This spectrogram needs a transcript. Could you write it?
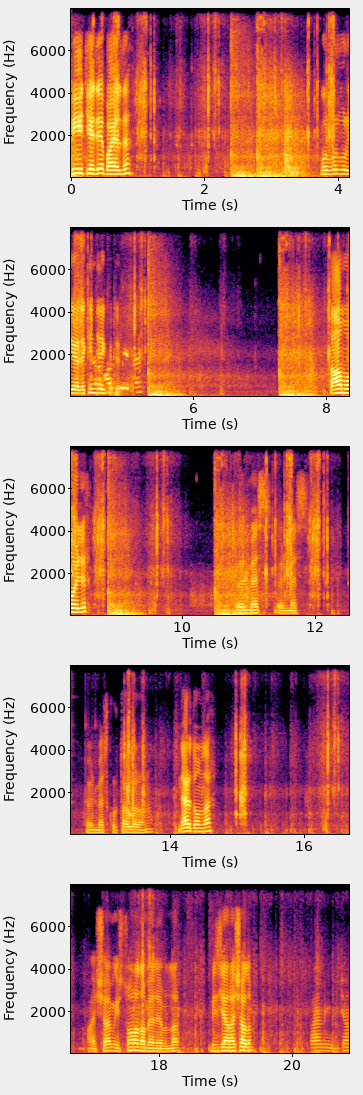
Bir hit yedi bayıldı. Vur vur vur yerdekini direkt bitir. Tamam o ölür. Ölmez, ölmez. Ölmez kurtarırlar onu. Nerede onlar? Aşağı mı gitti? Son adam yani bunlar. Biz yanaşalım. Ben can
